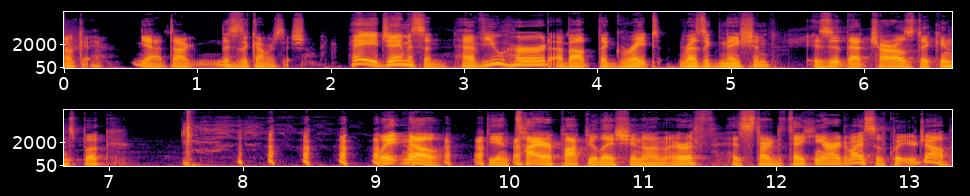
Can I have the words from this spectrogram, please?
Okay. Yeah talk this is a conversation. Hey jamison have you heard about the great resignation? Is it that charles dickens book? Wait no. The entire population on earth has started taking our advice of quit your job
